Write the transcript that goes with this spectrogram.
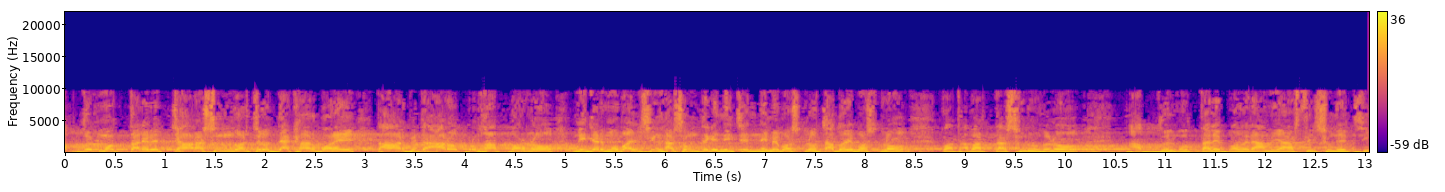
আব্দুল মোত্তালেবের চেহারা সুন্দর ছিল, দেখার পরে তার ভিতরে আরও প্রভাব পড়ল। নিজের মোবাইল সিংহাসন থেকে নিচে নেমে বসল, চাদরে বসল। কথাবার্তা শুরু হলো। আব্দুল মোত্তালেব বলেন, আমি আসছি, শুনেছি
